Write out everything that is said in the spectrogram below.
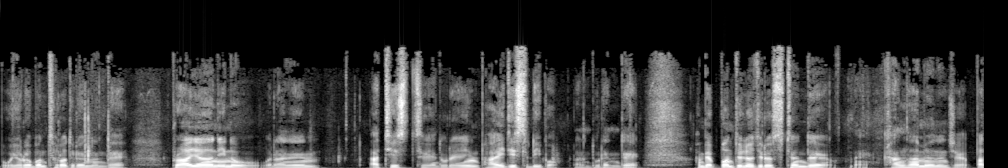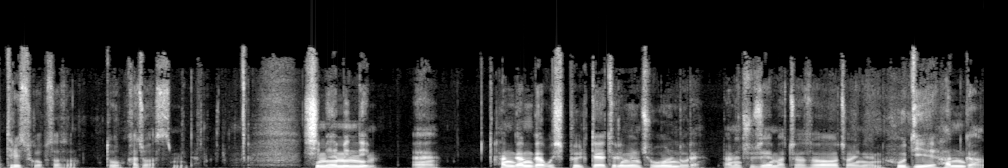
뭐 여러 번 틀어드렸는데 브라이언 이노라는 아티스트의 노래인 By This River라는 노래인데 한 몇 번 들려드렸을 텐데 네, 강 하면은 제가 빠뜨릴 수가 없어서 또 가져왔습니다. 심혜민님, 예, 한강 가고 싶을 때 들으면 좋은 노래라는 주제에 맞춰서 저희는 후디의 한강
